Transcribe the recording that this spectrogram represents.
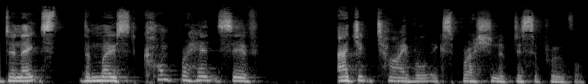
donates the most comprehensive adjectival expression of disapproval.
